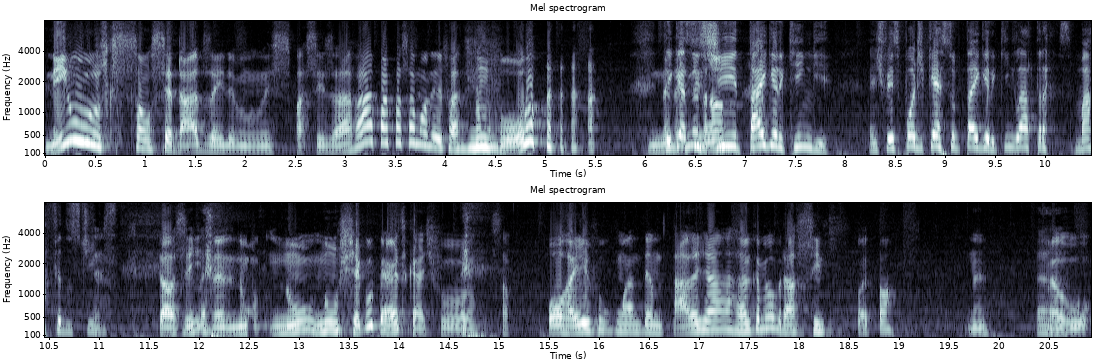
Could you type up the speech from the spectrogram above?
Nem os que são sedados aí nesses passeios lá, ah, pode passar a mão dele. Fala, não vou. Tem que assistir Tiger King. A gente fez podcast sobre Tiger King lá atrás. Máfia dos Tigres. Então, assim, né, não, não, não chego perto, cara. Tipo, essa porra aí com uma dentada já arranca meu braço, assim. Pode pô. Né? Ah. É, o-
